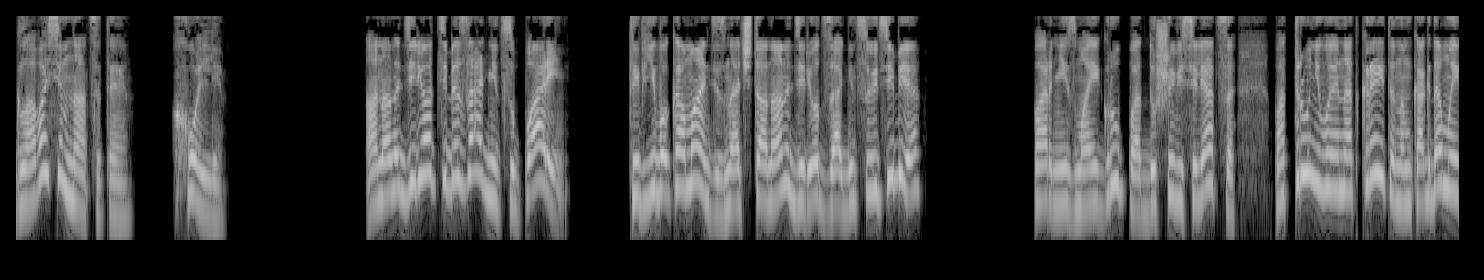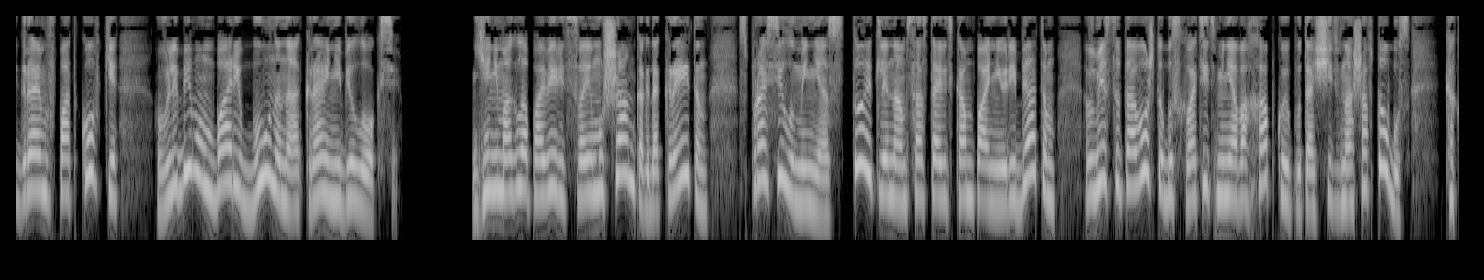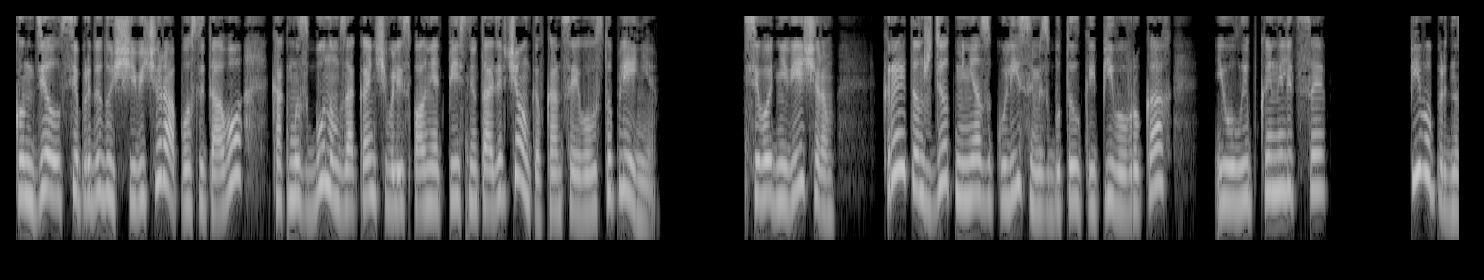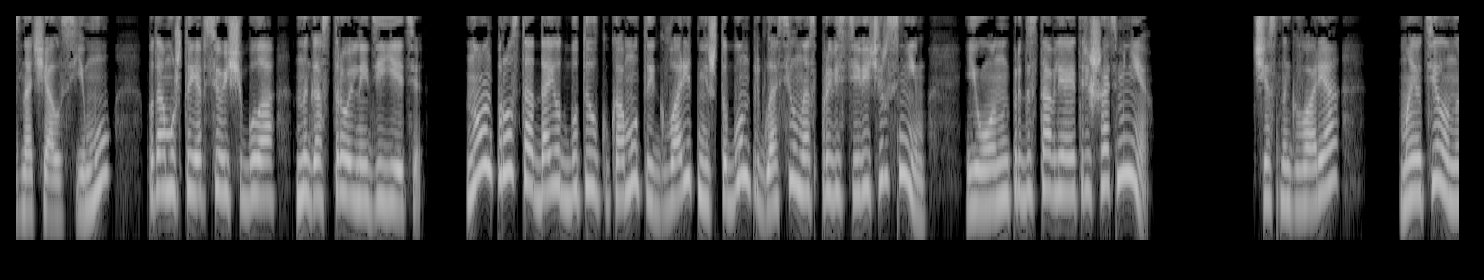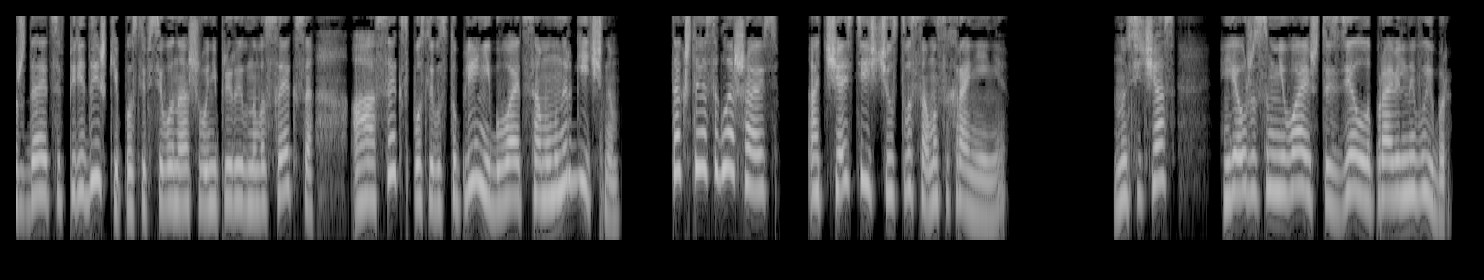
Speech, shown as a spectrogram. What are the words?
Глава 17. Холли. «Она надерет тебе задницу, парень! Ты в его команде, значит, она надерет задницу и тебе!» Парни из моей группы от души веселятся, подтрунивая над Крейтоном, когда мы играем в подковки в любимом баре Буна на окраине Белокси. Я не могла поверить своим ушам, когда Крейтон спросил у меня, стоит ли нам составить компанию ребятам, вместо того, чтобы схватить меня в охапку и потащить в наш автобус, как он делал все предыдущие вечера после того, как мы с Буном заканчивали исполнять песню «Та девчонка» в конце его выступления. Сегодня вечером Крейтон ждет меня за кулисами с бутылкой пива в руках и улыбкой на лице. Пиво предназначалось ему, потому что я все еще была на гастрольной диете, но он просто отдает бутылку кому-то и говорит мне, чтобы он пригласил нас провести вечер с ним, и он предоставляет решать мне. Честно говоря, мое тело нуждается в передышке после всего нашего непрерывного секса, а секс после выступлений бывает самым энергичным. Так что я соглашаюсь, отчасти из чувства самосохранения. Но сейчас я уже сомневаюсь, что сделала правильный выбор.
